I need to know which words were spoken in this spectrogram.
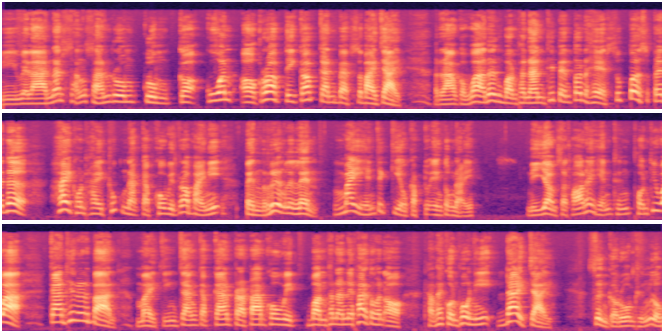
มีเวลานัดสังสรรค์รวมกลุ่มเกาะกวนออกรอบตีกอล์ฟกันแบบสบายใจ ราวกับว่าเรื่องบ่อนพนันที่เป็นต้นเหตุ super spreader ให้คนไทยทุกข์หนักกับโควิดรอบใหม่นี้ เป็นเรื่องเล่นๆ ไม่เห็นจะเกี่ยวกับตัวเองตรงไหน นี่ย่อมสะท้อนให้เห็นถึงผลที่ว่าการที่รัฐบาลไม่จริงจังกับการปราบปรามโควิดบ่อนพนันในภาคตะวันออกทำให้คนพวกนี้ได้ใจ ซึ่งก็รวมถึงหลง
